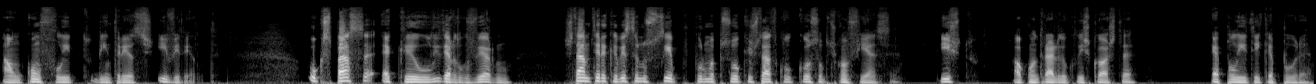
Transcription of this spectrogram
Há um conflito de interesses evidente. O que se passa é que o líder do governo está a meter a cabeça no cepo por uma pessoa que o Estado colocou sob desconfiança. Isto, ao contrário do que diz Costa, é política pura.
